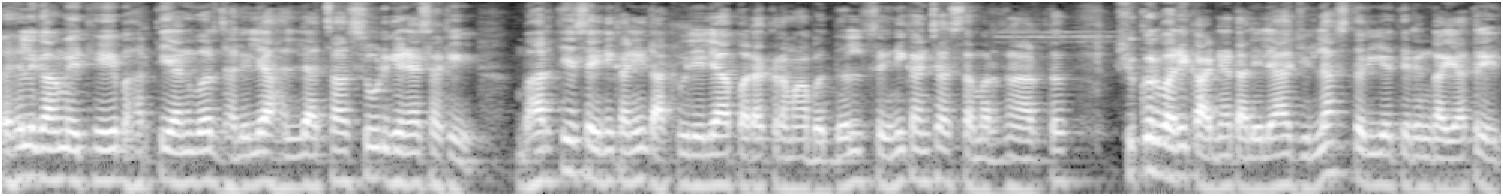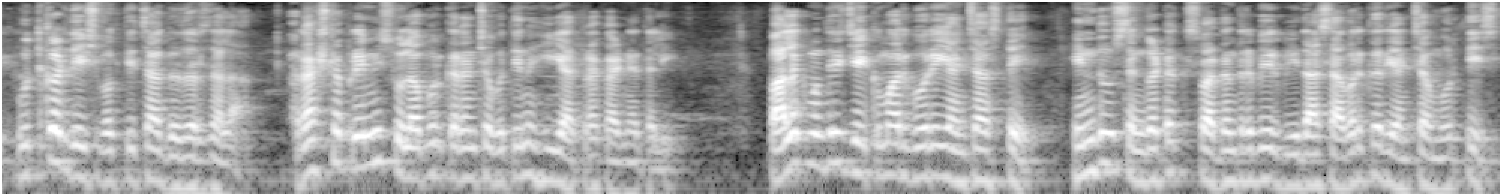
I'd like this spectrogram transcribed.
पहलगाम येथे भारतीयांवर झालेल्या हल्ल्याचा सूड घेण्यासाठी भारतीय सैनिकांनी दाखविलेल्या पराक्रमाबद्दल सैनिकांच्या समर्थनार्थ शुक्रवारी काढण्यात आलेल्या जिल्हास्तरीय तिरंगा यात्रेत उत्कट देशभक्तीचा गजर झाला. राष्ट्रप्रेमी सोलापूरकरांच्या वतीनं ही यात्रा काढण्यात आली. पालकमंत्री जयकुमार गोरे यांच्या हस्ते हिंदू संघटक स्वातंत्र्यवीर विदा सावरकर यांच्या मूर्तीस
